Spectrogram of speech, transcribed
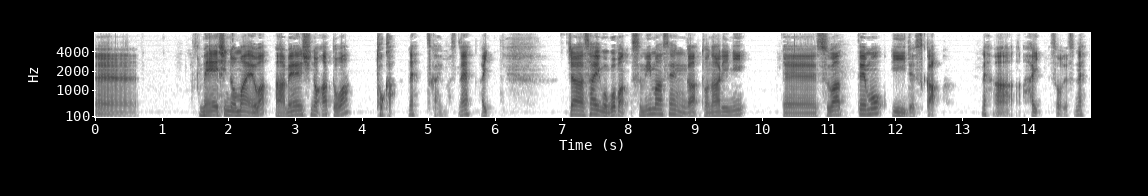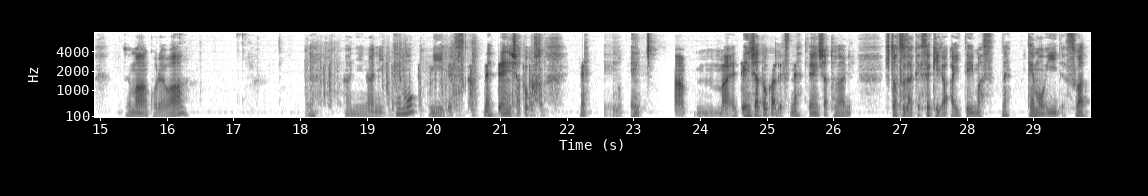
えー、名詞の前は、あ、名詞の後は、とか、ね。使いますね。はい。じゃあ最後5番。すみませんが、隣に、えー、座ってもいいですか？ね。あ、はい。そうですね。まあ、これは、ね、何々でもいいですか？ね。電車とか、ね。電あまあ、電車とかですね。電車隣、一つだけ席が空いています。ね。手もいいです。座っ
